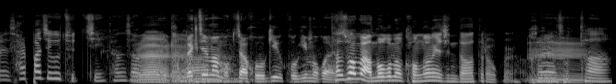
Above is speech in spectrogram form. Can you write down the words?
그래 살 빠지고 좋지 탄수화물. 그래, 그래. 단백질만 먹자. 고기 고기 먹어야지. 탄수화물 안 먹으면 건강해진다 하더라고요. 그래 음. 좋다.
